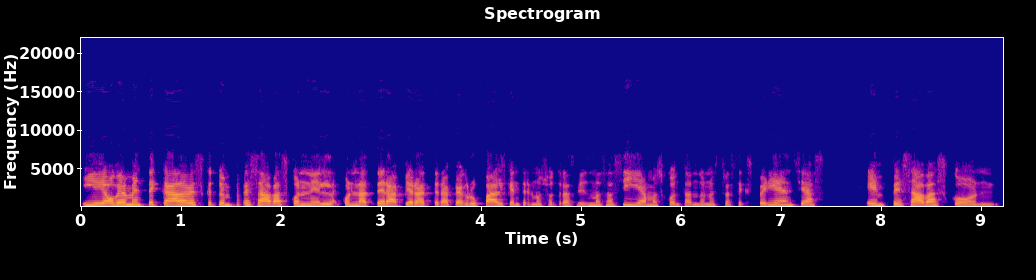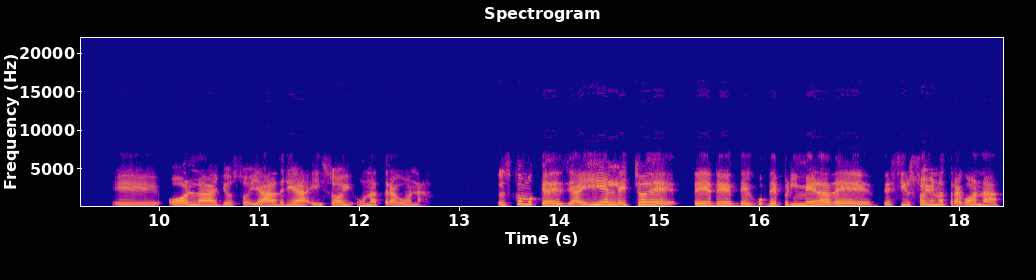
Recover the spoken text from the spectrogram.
Y obviamente cada vez que tú empezabas con, el, con la terapia, era terapia grupal que entre nosotras mismas hacíamos, contando nuestras experiencias, empezabas con, eh, hola, yo soy Adria y soy una tragona. Entonces, como que desde ahí el hecho de, de, primera de decir soy una tragona,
